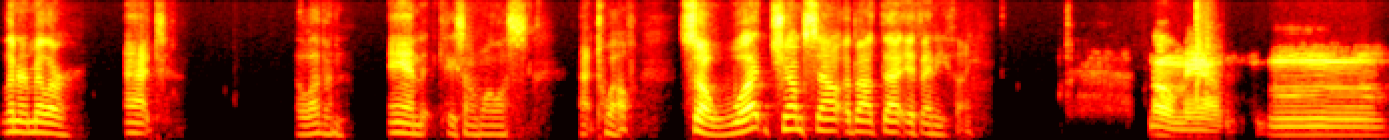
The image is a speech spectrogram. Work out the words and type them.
Leonard Miller at 11. And Cason Wallace at 12. So, what jumps out about that, if anything? Oh, man. Mm,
